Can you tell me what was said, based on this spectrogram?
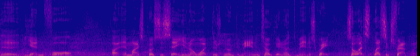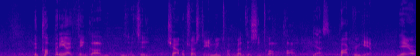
the yen fall. Uh, am I supposed to say, you know what, there's no demand in Tokyo? No, demand is great. So let's let's extrapolate. The company I think of, it's a Travel Trust name. We talked about this at 12 o'clock. yes. Procter & Gamble. They're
